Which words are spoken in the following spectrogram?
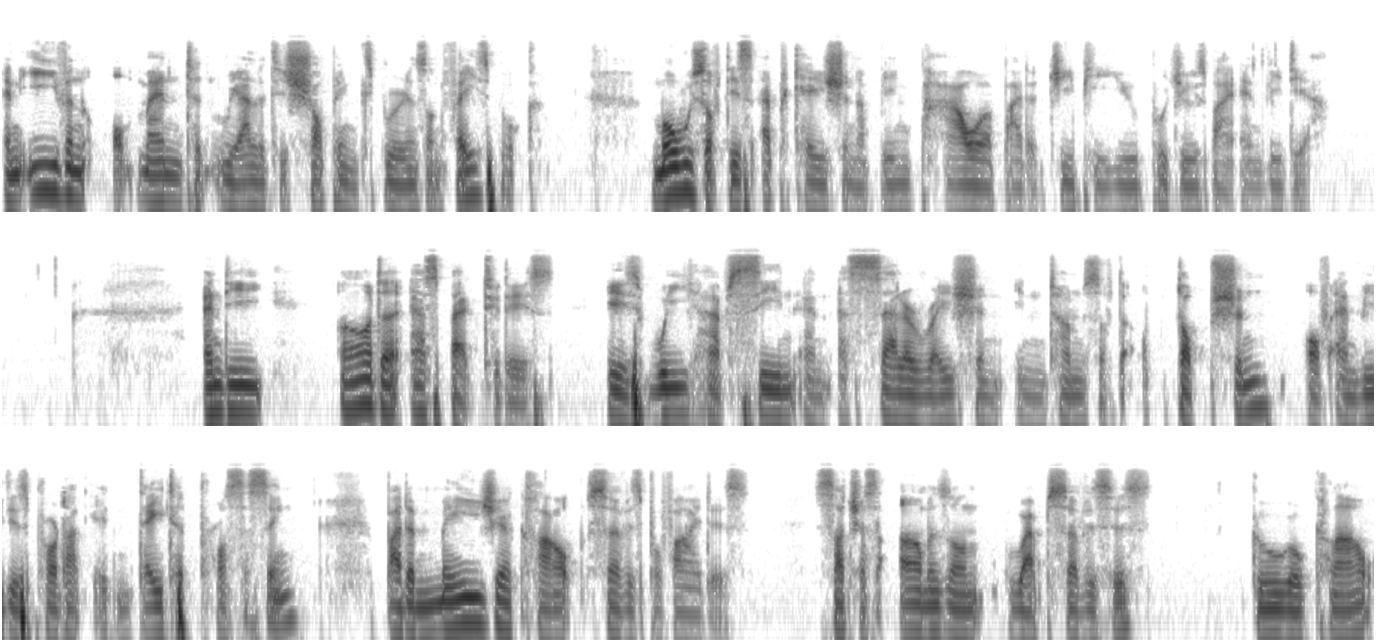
and even augmented reality shopping experience on Facebook. Most of these applications are being powered by the GPU produced by NVIDIA. And the other aspect to this is we have seen an acceleration in terms of the adoption of NVIDIA's product in data processing by the major cloud service providers such as Amazon Web Services, Google Cloud,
